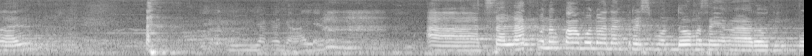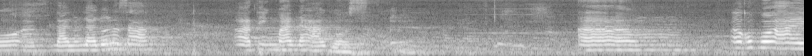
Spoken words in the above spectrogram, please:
Manuel. At sa lahat po ng pamunuan ng Tres Mundo, masayang araw din po at lalong-lalo na sa ating mahal na Agos. Um, ako po ay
